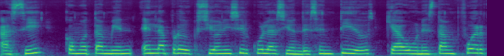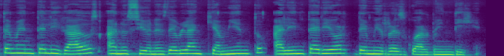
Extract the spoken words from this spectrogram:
así como también en la producción y circulación de sentidos que aún están fuertemente ligados a nociones de blanqueamiento al interior de mi resguardo indígena.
